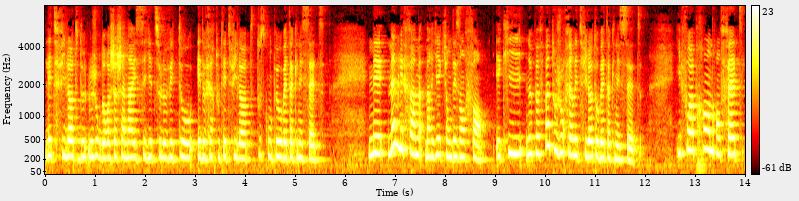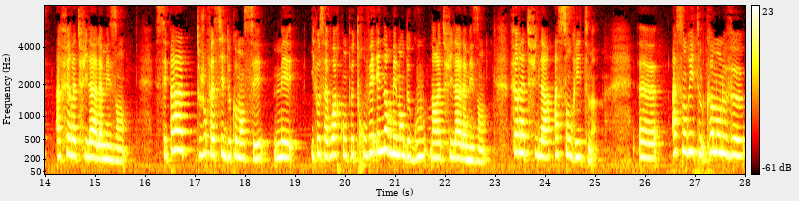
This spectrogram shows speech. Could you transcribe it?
les tfilotes, le jour de Rosh Hashanah, essayer de se lever tôt et de faire toutes les tfilotes, tout ce qu'on peut au Beth Knesset. Mais même les femmes mariées qui ont des enfants et qui ne peuvent pas toujours faire les tfilotes au Beth Knesset, il faut apprendre en fait à faire la tfila à la maison. C'est pas toujours facile de commencer, mais il faut savoir qu'on peut trouver énormément de goût dans la tfila à la maison. Faire la tfila à son rythme, euh, à son rythme, comme on le veut,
